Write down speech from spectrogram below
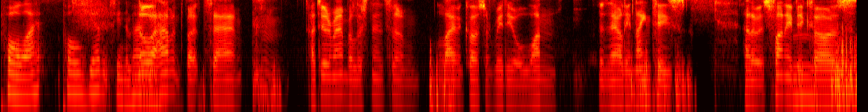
Paul, I, Paul, you haven't seen them, have no, you? I haven't. But um, I do remember listening to them live in concert, Radio One, in the early '90s, and it was funny mm. because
